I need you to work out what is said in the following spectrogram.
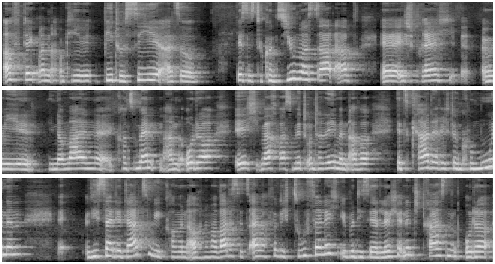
oft denkt man, okay, B2C, also Business-to-Consumer-Startup, äh, ich spreche irgendwie die normalen Konsumenten an oder ich mache was mit Unternehmen. Aber jetzt gerade Richtung Kommunen, äh, wie seid ihr dazu gekommen auch nochmal? War das jetzt einfach wirklich zufällig über diese Löcher in den Straßen oder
